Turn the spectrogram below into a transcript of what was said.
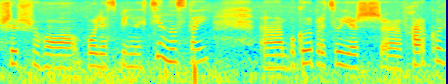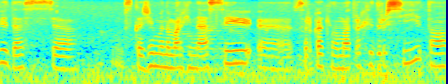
ширшого поля спільних цінностей. Е, бо коли працюєш е, в Харкові, десь, е, скажімо, на маргінесі, в 40 кілометрах від Росії, то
